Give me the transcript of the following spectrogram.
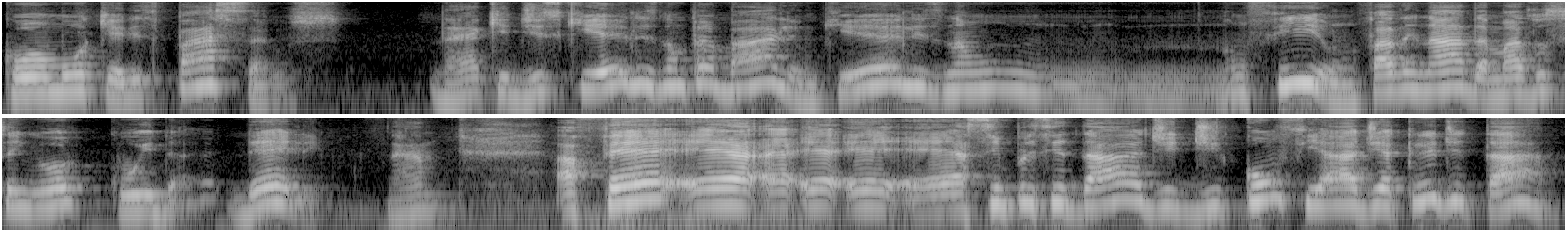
como aqueles pássaros, né, que diz que eles não trabalham, que eles não, não fiam, não fazem nada, mas o Senhor cuida dele. Né? A fé é, é, é, é, a simplicidade de confiar, de acreditar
